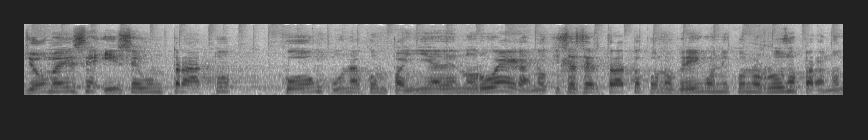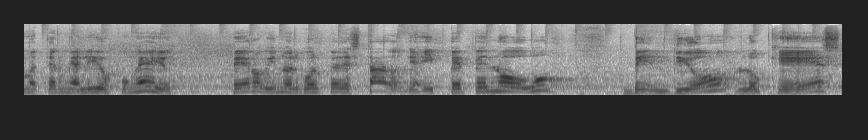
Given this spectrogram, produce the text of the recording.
yo me dice, hice un trato con una compañía de Noruega. No quise hacer trato con los gringos ni con los rusos para no meterme a líos con ellos. Pero vino el golpe de Estado. De ahí Pepe Lobo vendió lo que es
